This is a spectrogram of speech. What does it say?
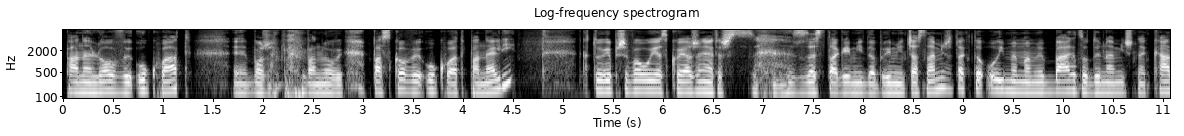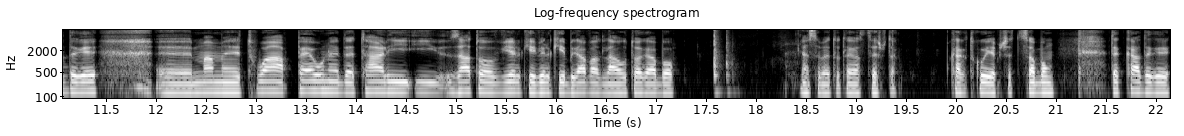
panelowy układ, e, boże, panelowy, paskowy układ paneli, który przywołuje skojarzenia też z, ze starymi, dobrymi czasami, że tak to ujmę. Mamy bardzo dynamiczne kadry, e, mamy tła pełne detali i za to wielkie, wielkie brawa dla autora, bo ja sobie to teraz też tak kartkuję przed sobą. Te kadry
